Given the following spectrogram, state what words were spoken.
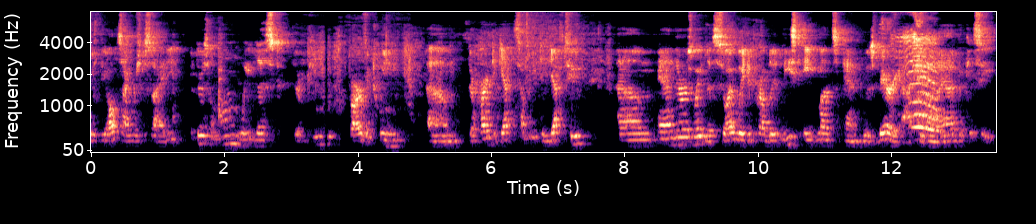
with the Alzheimer's Society, but there's a long wait list. They're few, far between. Um, they're hard to get, somebody to get to. Um, and there was wait lists, so I waited probably at least eight months and was very active in my advocacy.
